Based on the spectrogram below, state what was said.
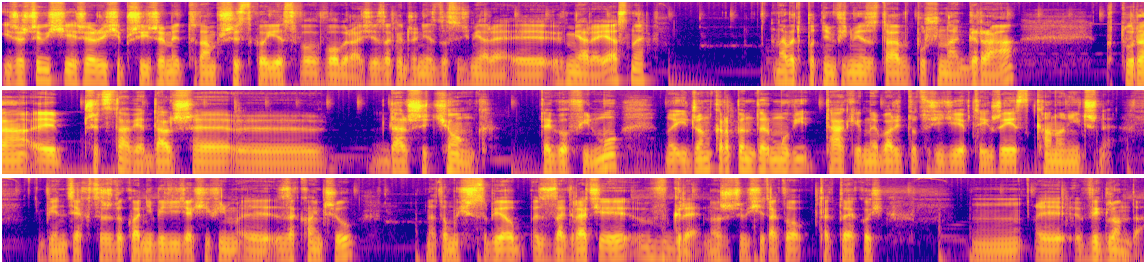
I rzeczywiście, jeżeli się przyjrzymy, to tam wszystko jest w, w obrazie. Zakończenie jest dosyć w miarę, y, w miarę jasne. Nawet po tym filmie została wypuszczona gra, która y, przedstawia dalsze, y, dalszy ciąg tego filmu. No i John Carpenter mówi, tak, jak najbardziej to, co się dzieje w tej grze jest kanoniczne. Więc jak chcesz dokładnie wiedzieć, jak się film zakończył, no to musisz sobie zagrać w grę. No rzeczywiście tak to, tak to jakoś mm, wygląda.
